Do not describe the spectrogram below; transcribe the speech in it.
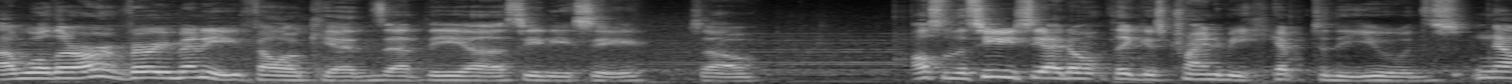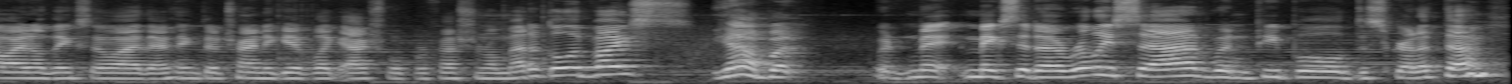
Uh, well, there aren't very many fellow kids at the uh, CDC, so. Also, the CDC I don't think is trying to be hip to the youths. No, I don't think so either. I think they're trying to give like actual professional medical advice. Yeah, but It ma- makes it uh, really sad when people discredit them.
